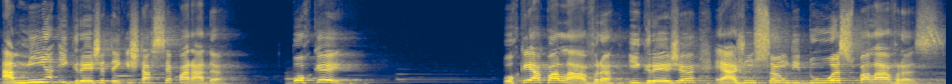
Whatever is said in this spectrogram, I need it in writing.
a minha igreja tem que estar separada. Por quê? Porque a palavra igreja é a junção de duas palavras:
